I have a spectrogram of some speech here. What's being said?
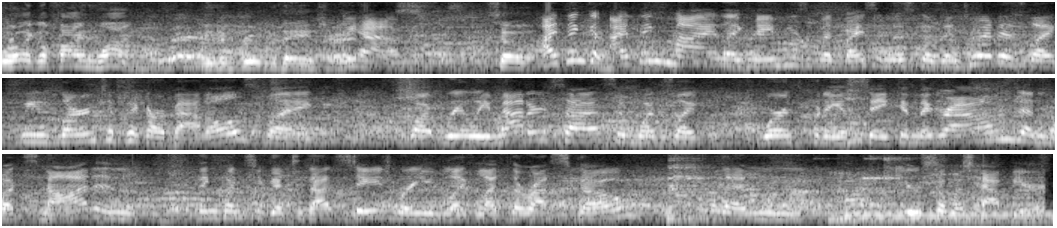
we're like a fine wine. We've improved with age, right? We have. So I think yeah. I think my like main piece of advice, and this goes into it, is like we learn to pick our battles, like what really matters to us and what's like worth putting a stake in the ground and what's not. And I think once you get to that stage where you like let the rest go, then you're so much happier.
